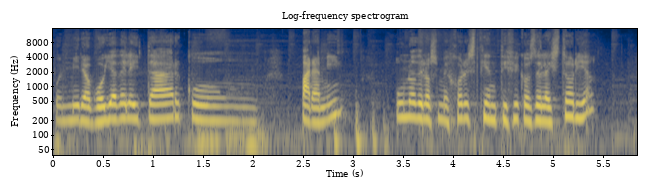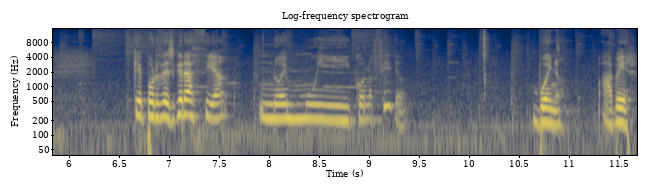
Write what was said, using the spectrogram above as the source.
Pues mira, voy a deleitar con, para mí, uno de los mejores científicos de la historia, que por desgracia no es muy conocido. Bueno, a ver,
